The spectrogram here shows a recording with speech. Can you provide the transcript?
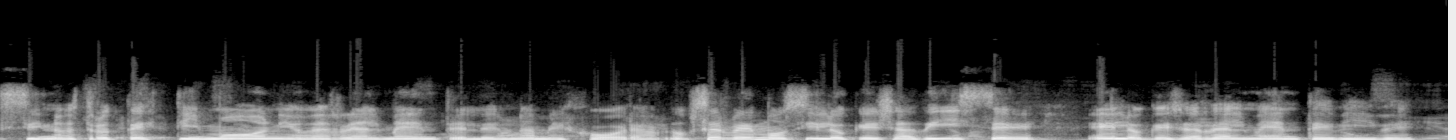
si nuestro testimonio es realmente de una mejora. Observemos si lo que ella dice es lo que ella realmente vive.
